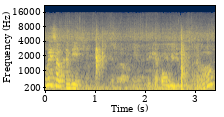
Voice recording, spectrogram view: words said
moet je zo geen biertje. Ik heb al bier. Oh.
